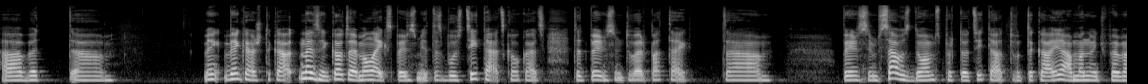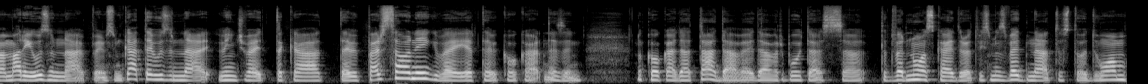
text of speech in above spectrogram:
uh, bet uh, vienkārši tā kā, nezinu, kaut vai man liekas, piemēram, ja tas būs citāds kaut kāds, tad, piemēram, tu vari pateikt, uh, piemēram, savas domas par to citātu. Tā kā, jā, man viņš, piemēram, arī uzrunāja, piemēram, kā tevi uzrunāja, viņš vai kā, tevi personīgi, vai ar tevi kaut kā, nezinu, nu, kaut kādā tādā veidā varbūt tās, var noskaidrot, vismaz vedināt uz to domu,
